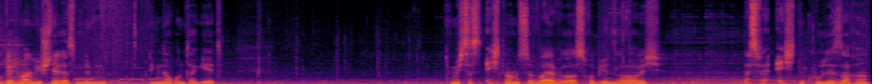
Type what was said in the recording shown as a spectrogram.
Guckt euch mal an, wie schnell das mit dem Ding da runtergeht. Ich möchte das echt mal im Survival ausprobieren, glaube ich. Das wäre echt eine coole Sache.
